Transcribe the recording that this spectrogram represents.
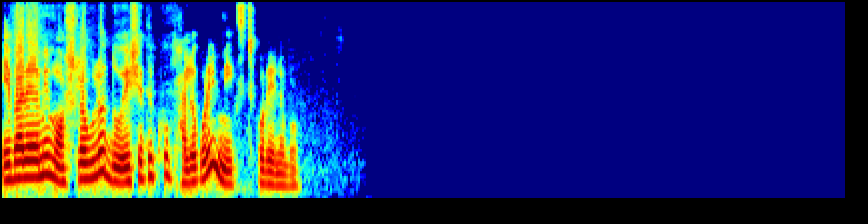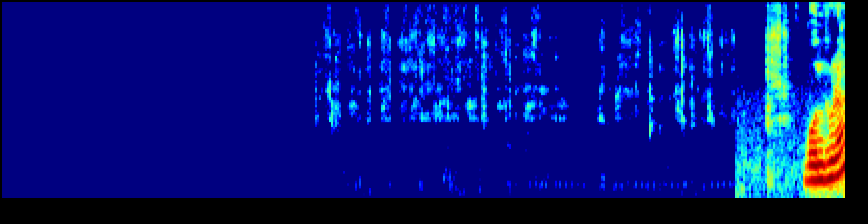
এবারে আমি মশলাগুলো দইয়ের সাথে খুব ভালো করে মিক্সড করে নেব। বন্ধুরা,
